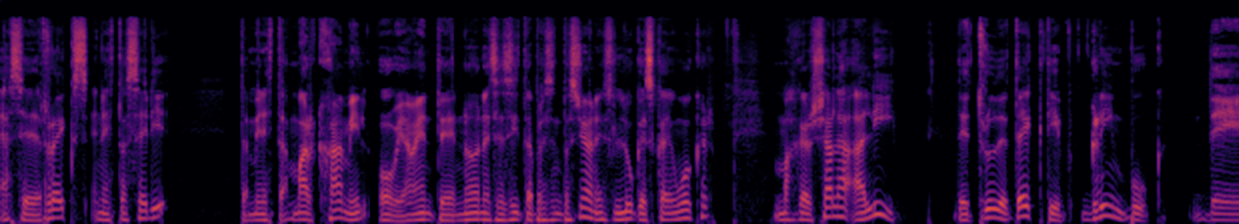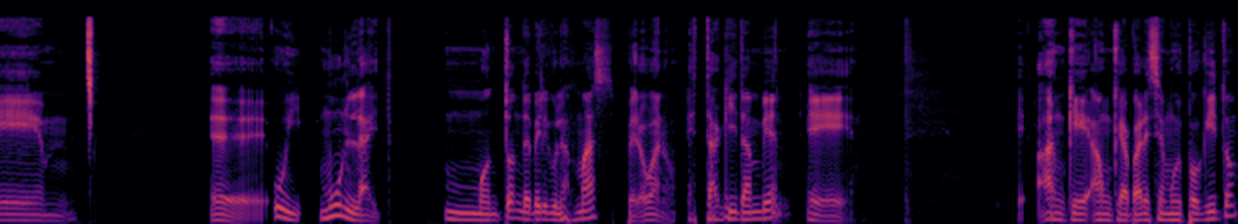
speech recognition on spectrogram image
hace Rex en esta serie. También está Mark Hamill, obviamente no necesita presentaciones. Luke Skywalker. Mahershala Ali, de True Detective, Green Book, de. Eh, uy, Moonlight. Un montón de películas más, pero bueno, está aquí también. aunque, aunque aparece muy poquito.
